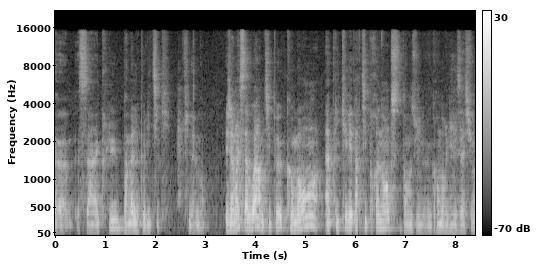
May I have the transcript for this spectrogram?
euh, ça inclut pas mal de politique, finalement. J'aimerais savoir un petit peu comment impliquer les parties prenantes dans une grande organisation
